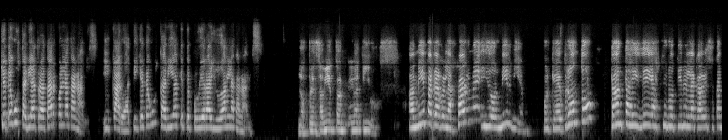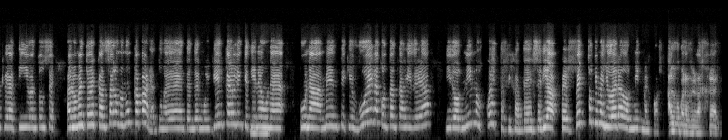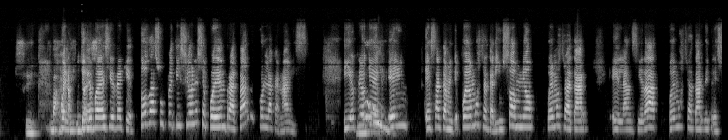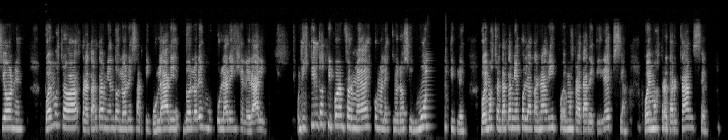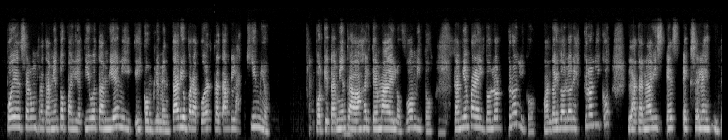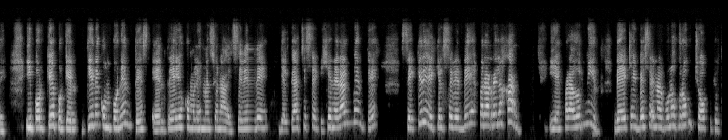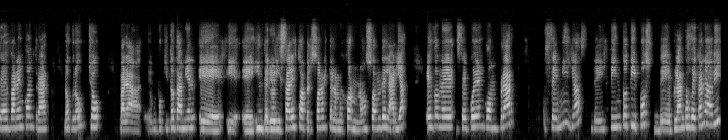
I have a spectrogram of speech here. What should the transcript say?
¿qué te gustaría tratar con la cannabis? Y Caro, ¿a ti qué te gustaría que te pudiera ayudar la cannabis? Los pensamientos negativos. A mí para relajarme y dormir bien, porque de pronto tantas ideas que uno tiene en la cabeza tan creativa, entonces al momento de descansar uno nunca para. Tú me debes entender muy bien, Carolyn, que tiene una, una mente que vuela con tantas ideas y dormir nos cuesta, fíjate. Sería perfecto que me ayudara a dormir mejor. Algo para relajar. Sí. Bajar bueno, yo les puedo decir de que todas sus peticiones se pueden tratar con la cannabis. Y yo creo no. que es, exactamente, podemos tratar insomnio, podemos tratar eh, la ansiedad, podemos tratar depresiones, podemos tra tratar también dolores articulares, dolores musculares en general, distintos tipos de enfermedades como la esclerosis múltiple. Podemos tratar también con la cannabis, podemos tratar epilepsia, podemos tratar cáncer, puede ser un tratamiento paliativo también y, y complementario para poder tratar la quimio porque también trabaja el tema de los vómitos, también para el dolor crónico. Cuando hay dolores crónicos, la cannabis es excelente. ¿Y por qué? Porque tiene componentes, entre ellos, como les mencionaba, el CBD y el THC, que generalmente se cree que el CBD es para relajar y es para dormir. De hecho, hay veces en algunos grow shop que ustedes van a encontrar, los grow shop para un poquito también eh, eh, interiorizar esto a personas que a lo mejor no son del área, es donde se pueden comprar semillas de distintos tipos de plantas de cannabis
